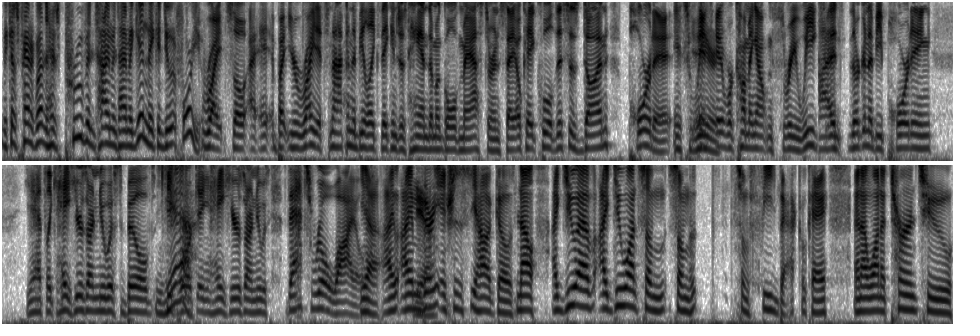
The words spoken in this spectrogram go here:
because Panic Button has proven time and time again they can do it for you. Right. So, I- but you're right. It's not going to be like they can just hand them a gold master and say, "Okay, cool, this is done. Port it." It's weird. it- we're coming out in three weeks. It's, they're going to be porting. Yeah, it's like, hey, here's our newest build. Keep Yeah. working. Hey, here's our newest. That's real wild. Yeah, I, I'm Yeah. very interested to see how it goes. Now, I do have, I do want some, some, some feedback. Okay, and I want to turn to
